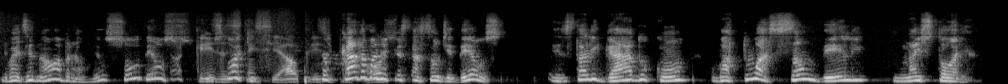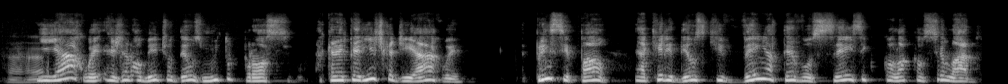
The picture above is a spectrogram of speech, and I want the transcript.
Ele vai dizer: Não, Abraão, eu sou Deus. Uma crise existencial, crise então, cada manifestação de Deus está ligado com uma atuação dele na história. Uhum. E Yahweh é geralmente o Deus muito próximo. A característica de Yahweh principal é aquele Deus que vem até você e se coloca ao seu lado.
